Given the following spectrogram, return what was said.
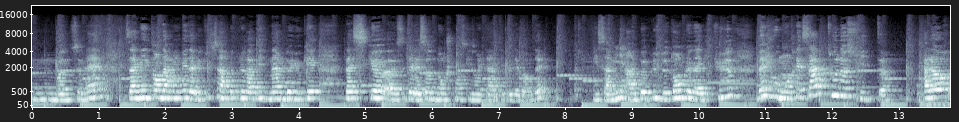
une bonne semaine. Ça a mis le temps d'arriver, d'habitude c'est un peu plus rapide même de UK parce que euh, c'était les soldes donc je pense qu'ils ont été un petit peu débordés. Et ça a mis un peu plus de temps que d'habitude. Mais je vais vous montrer ça tout de suite. Alors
